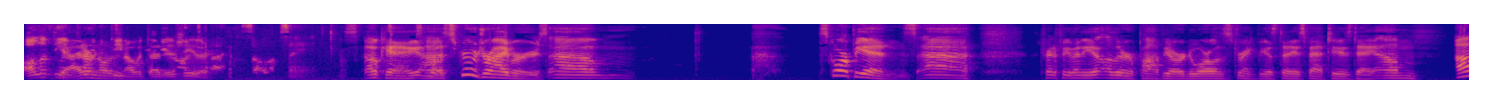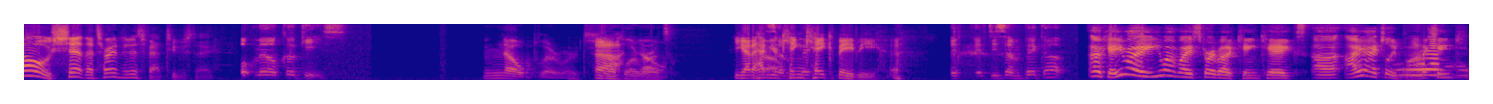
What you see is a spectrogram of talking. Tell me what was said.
All of the Yeah, I don't know- know what that here is on either. time. That's all I'm saying. Okay, uh, screwdrivers, um, scorpions. Uh, trying to think of any other popular New Orleans drink because today is Fat Tuesday. Um, Oh shit, that's right. It is Fat Tuesday. Oatmeal cookies. no blur words. Ah, blur no. words. you got to have your king pick- cake, baby. 57 pickup. Okay, you want you want my story about king cakes? Uh, I actually bought a king. Cake.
